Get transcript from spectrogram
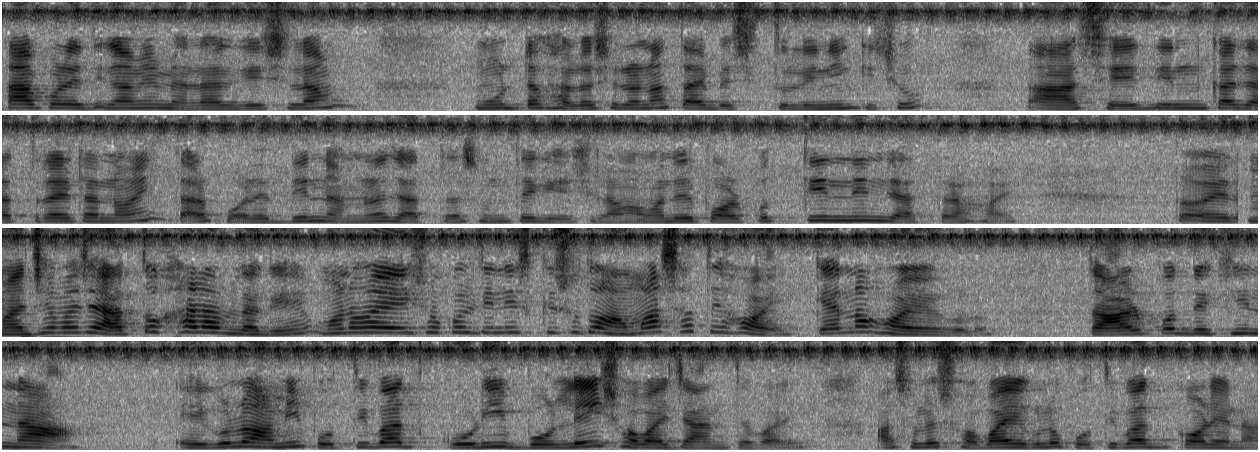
তারপরে এদিকে আমি মেলা গিয়েছিলাম। মুডটা ভালো ছিল না, তাই বেশি তুলিনি কিছু। আর সেই দিনকার যাত্রা এটা নয়, তার পরের দিন আমরা যাত্রা শুনতে গিয়েছিলাম। আমাদের পরপর তিন দিন যাত্রা হয়। তো মাঝে মাঝে এত খারাপ লাগে, মনে হয় এই সকল জিনিস কি শুধু আমার সাথে হয়? কেন হয় এগুলো? তারপর দেখি না। এগুলো আমি প্রতিবাদ করি বলেই সবাই জানতে পারে। আসলে সবাই এগুলো প্রতিবাদ করে না।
